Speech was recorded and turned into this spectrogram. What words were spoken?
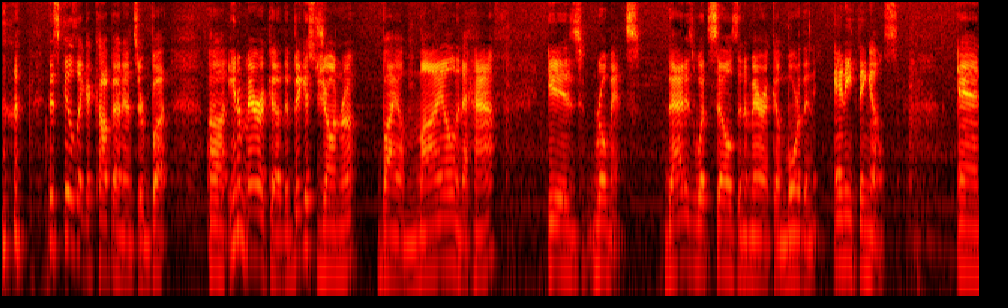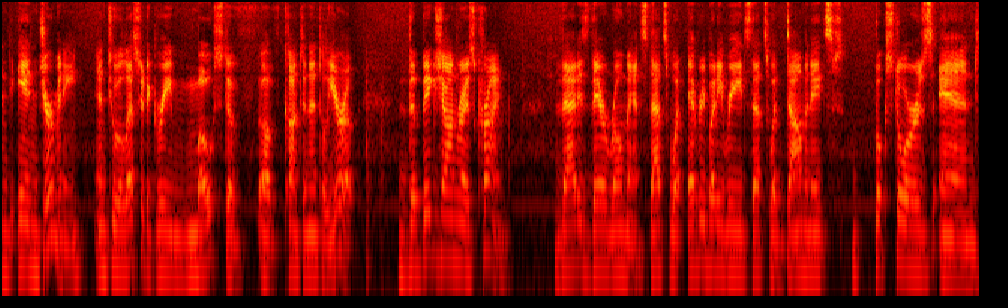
this feels like a cop out answer, but uh, in America, the biggest genre by a mile and a half is romance. That is what sells in America more than anything else. And in Germany, and to a lesser degree, most of, of continental Europe, the big genre is crime. That is their romance. That's what everybody reads. That's what dominates bookstores and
